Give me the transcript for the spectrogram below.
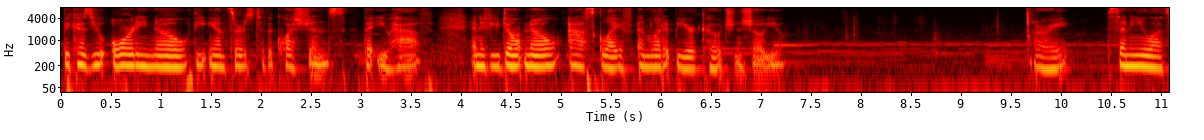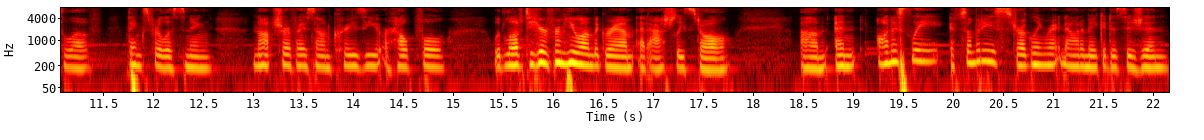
because you already know the answers to the questions that you have. And if you don't know, ask life and let it be your coach and show you. All right, sending you lots of love. Thanks for listening. Not sure if I sound crazy or helpful. Would love to hear from you on the gram at Ashley Stahl. Um, and honestly, if somebody is struggling right now to make a decision,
